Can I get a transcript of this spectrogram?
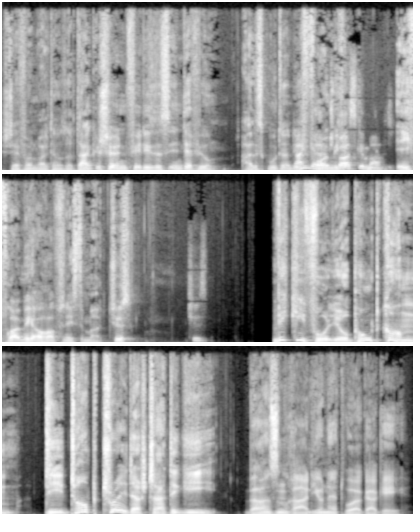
Stefan Waldhauser, Dankeschön für dieses Interview. Alles Gute und Danke, ich freue mich. Spaß gemacht. Ich freue mich auch aufs nächste Mal. Tschüss. Tschüss. Wikifolio.com Die Top Trader Strategie. Börsenradio Network AG.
